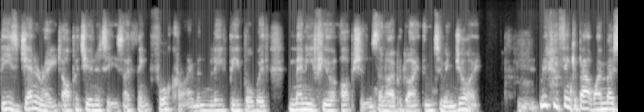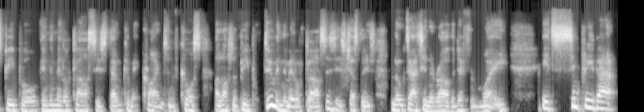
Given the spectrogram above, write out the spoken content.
these generate opportunities, I think, for crime and leave people with many fewer options than I would like them to enjoy. Mm. If you think about why most people in the middle classes don't commit crimes, and of course, a lot of people do in the middle classes, it's just that it's looked at in a rather different way. It's simply that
